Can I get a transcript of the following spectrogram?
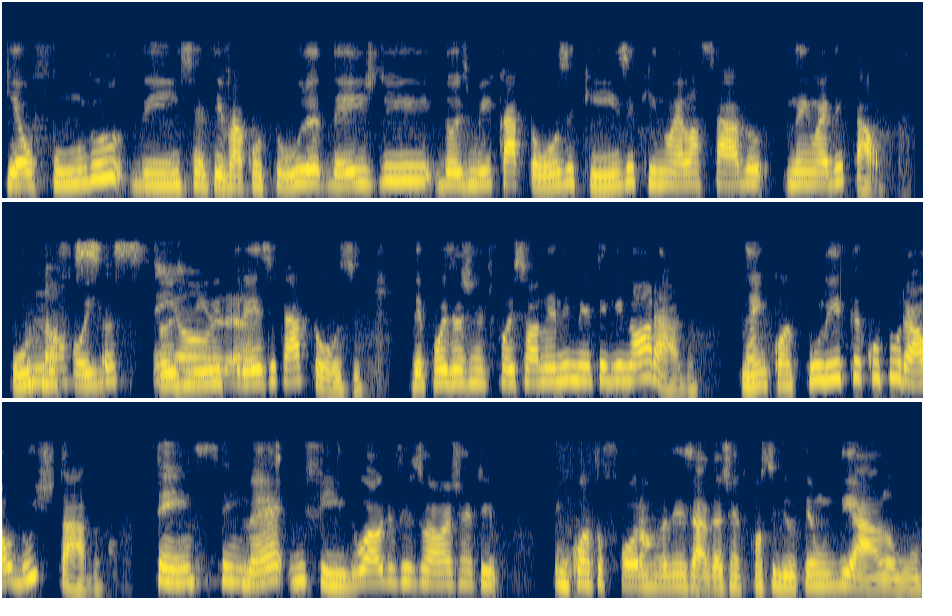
Que é o Fundo de Incentivo à Cultura desde 2014, 15, que não é lançado nenhum edital. O último Nossa foi senhora. 2013 e 14. Depois a gente foi solenemente ignorado, né, enquanto política cultural do Estado. Sim, sim. Né? Enfim, do audiovisual a gente, enquanto fórum organizado, a gente conseguiu ter um diálogo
